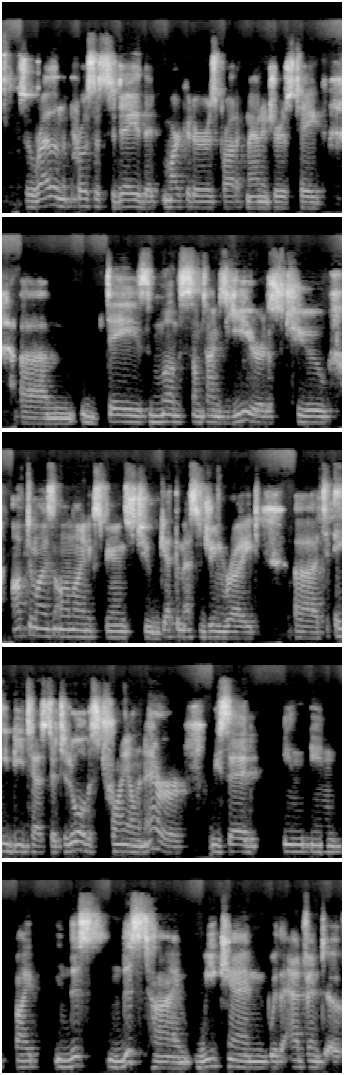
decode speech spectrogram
So rather than the process today that marketers, product managers take um, days, months, sometimes years to optimize the online experience, to get the messaging right, uh, to A/B test it, to do all this trial and error, we said in in by in this in this time we can with the advent of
